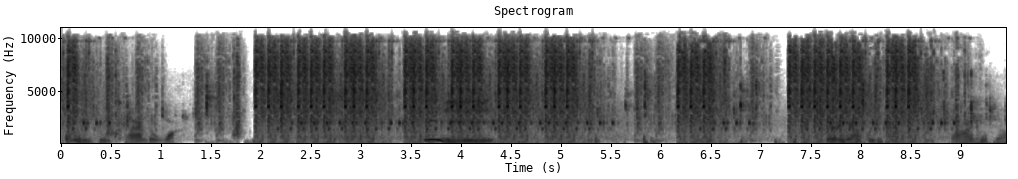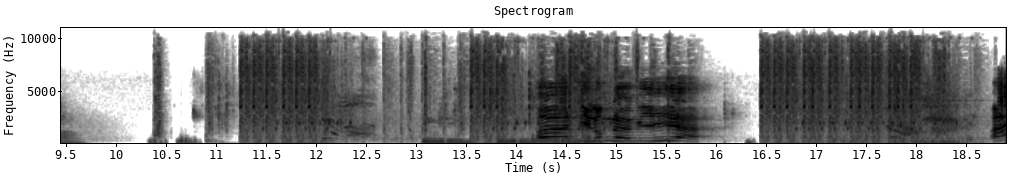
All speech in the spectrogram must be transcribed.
ผมไม่มีปืนชาร์จเลยว่ะเฮ้ยเจอได้ยังปืนชาร์จสองสองปีรีปีรี เออสี่ลุมหนึ่งไอ้เหี้ยอ้า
